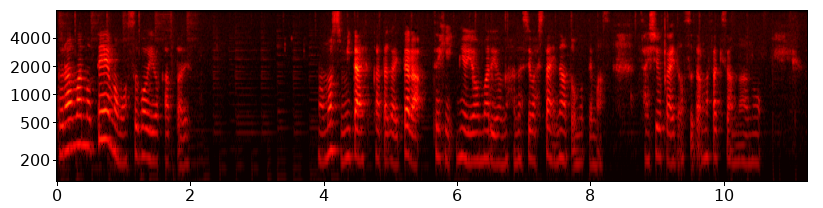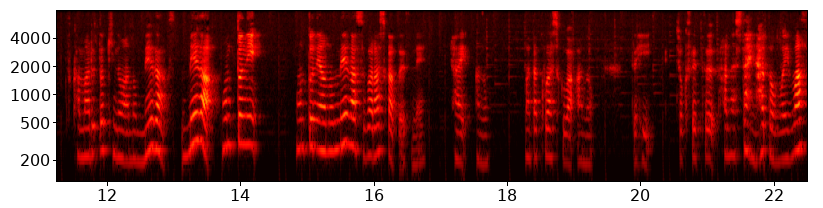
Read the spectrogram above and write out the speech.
ドラマのテーマもすごい良かったです、まあ、もし見た方がいたら是非ミュー404の話はしたいなと思ってます。最終回の菅田将暉さんのあの捕まる時のあの目が目が本当に本当にあの目が素晴らしかったですね。はいあのまた詳しくはあのぜひ直接話したいなと思います。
